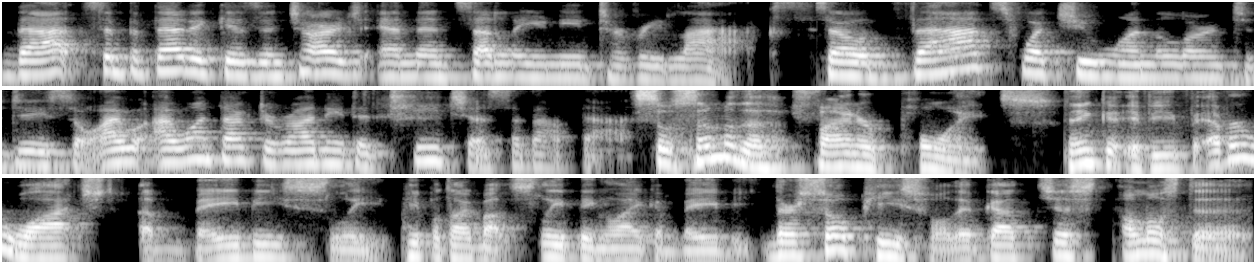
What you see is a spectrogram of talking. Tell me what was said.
that sympathetic is in charge and then suddenly you need to relax. So that's what you want to learn to do. So i, I want dr rodney to teach us about that. So some of the finer points think if you've ever watched a baby sleep people talk about sleeping like a baby. They're so peaceful. They've got just almost a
